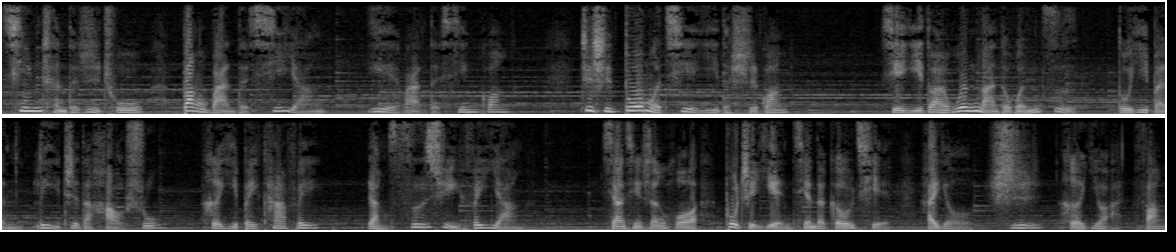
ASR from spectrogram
清晨的日出，傍晚的夕阳。夜晚的星光，这是多么惬意的时光！写一段温暖的文字，读一本励志的好书，喝一杯咖啡，让思绪飞扬。相信生活不止眼前的苟且，还有诗和远方。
